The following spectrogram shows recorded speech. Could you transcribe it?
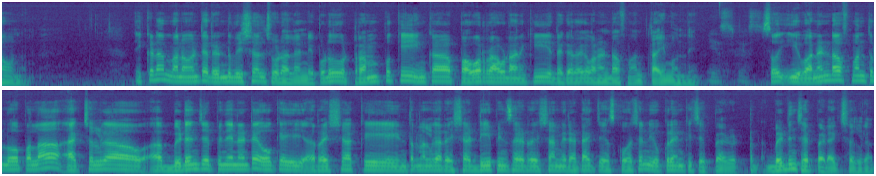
అవును. ఇక్కడ మనం అంటే రెండు విషయాలు చూడాలండి. ఇప్పుడు ట్రంప్కి ఇంకా పవర్ రావడానికి దగ్గర దగ్గర one and half month time ఉంది. సో ఈ వన్ అండ్ హాఫ్ మంత్ లోపల యాక్చువల్గా బిడెన్ చెప్పింది ఏంటంటే ఓకే రష్యాకి ఇంటర్నల్గా రష్యా డీప్ ఇన్సైడ్ రష్యా మీరు అటాక్ చేసుకోవచ్చు అని యుక్రెయిన్కి చెప్పాడు. బిడెన్ చెప్పాడు యాక్చువల్గా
